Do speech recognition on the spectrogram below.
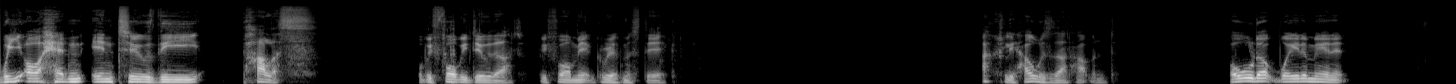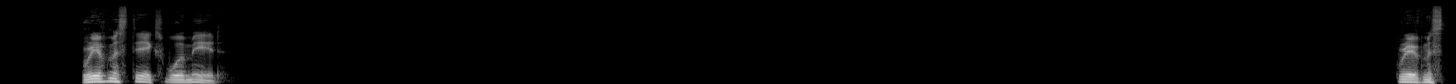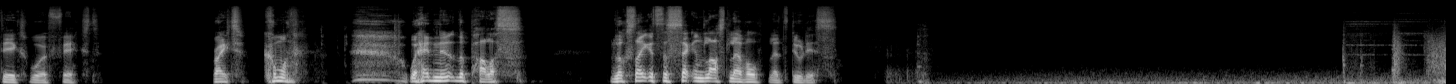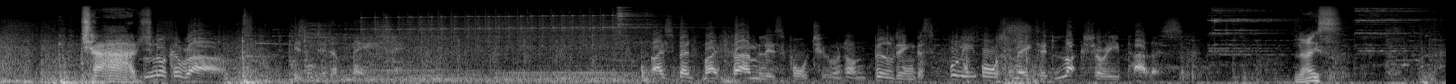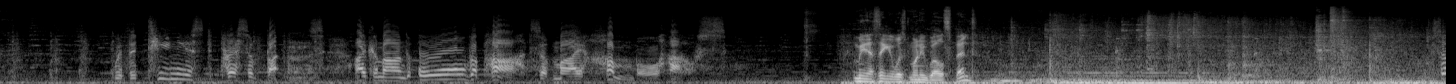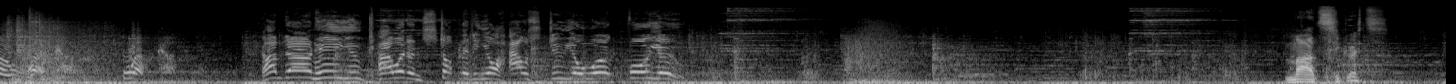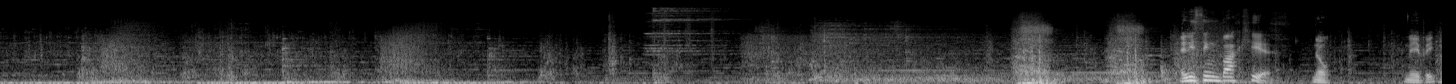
We are heading into the palace. But before we do that, before I make a grave mistake. Actually, how has that happened? Hold up, wait a minute. Grave mistakes were made. Grave mistakes were fixed. Right, come on. We're heading into the palace. Looks like it's the second last level. Let's do this. Charge! Look around. Isn't it amazing? I spent my family's fortune on building this fully automated luxury palace. Nice. With the teeniest press of buttons, I command all the parts of my humble house. I mean, I think it was money well spent. So welcome, welcome. Come down here, you coward, and stop letting your house do your work for you! Mad secrets? Anything back here? No. Maybe.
